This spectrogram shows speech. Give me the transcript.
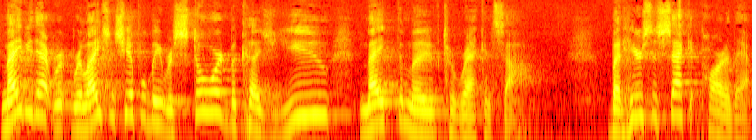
Maybe that re- relationship will be restored because you make the move to reconcile. But here's the second part of that.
